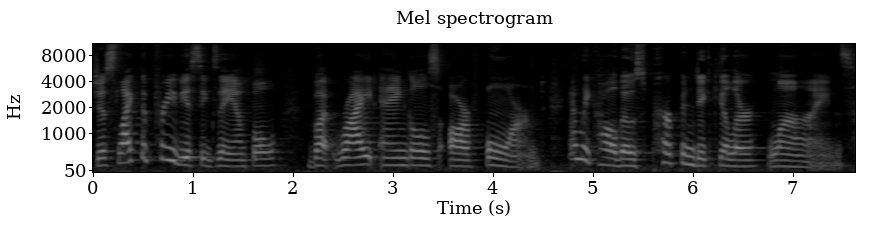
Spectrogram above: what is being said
just like the previous example, but right angles are formed. And we call those perpendicular lines.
